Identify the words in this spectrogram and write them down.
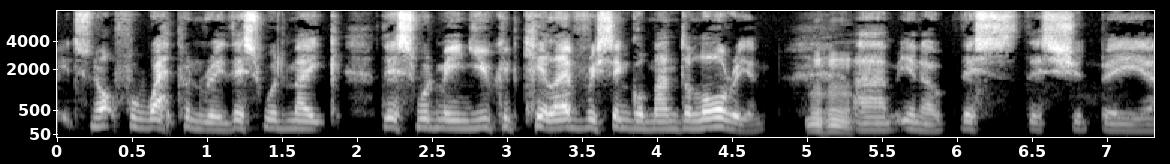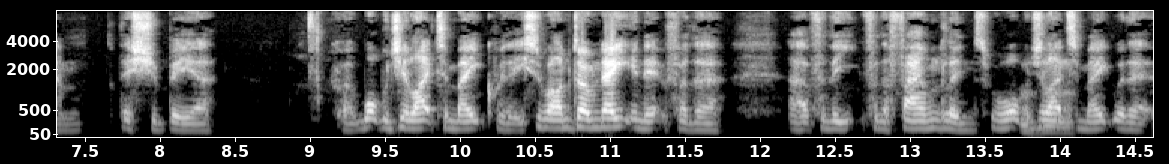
it's not for weaponry. This would make this would mean you could kill every single Mandalorian Mhm. um, you know, this this should be um, this should be a. uh, What would you like to make with it? He said, "Well, I'm donating it for the uh, for the for the foundlings. Well, what would you like Mhm. to make with it?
